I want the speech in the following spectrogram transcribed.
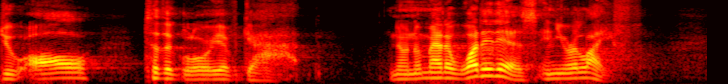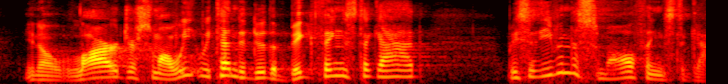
do all to the glory of God. You know, no matter what it is in your life, you know, large or small. We, we tend to do the big things to God, but he says even the small things to God.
